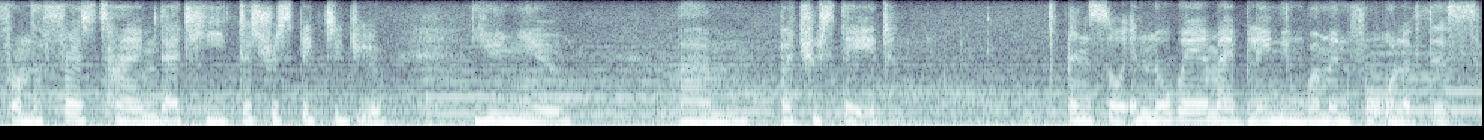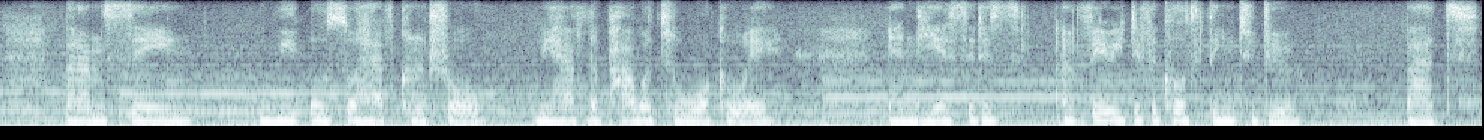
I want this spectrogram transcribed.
from the first time that he disrespected you. You knew, um, but you stayed. And so, in no way am I blaming women for all of this, but I'm saying we also have control. We have the power to walk away. And yes, it is a very difficult thing to do, but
